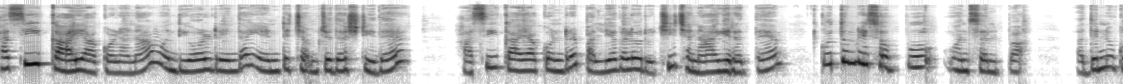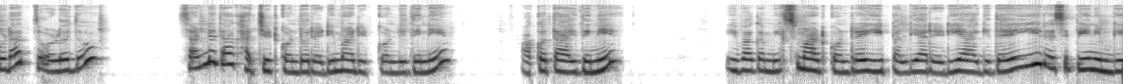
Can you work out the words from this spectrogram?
ಹಸಿ ಕಾಯಿ ಹಾಕ್ಕೊಳ್ಳೋಣ ಒಂದು ಏಳರಿಂದ ಎಂಟು ಚಮಚದಷ್ಟಿದೆ. ಹಸಿ ಕಾಯಿ ಹಾಕ್ಕೊಂಡ್ರೆ ಪಲ್ಯಗಳು ರುಚಿ ಚೆನ್ನಾಗಿರುತ್ತೆ. ಕೊತ್ತಂಬರಿ ಸೊಪ್ಪು ಒಂದು ಸ್ವಲ್ಪ. ಅದನ್ನು ಕೂಡ ತೊಳೆದು ಸಣ್ಣದಾಗಿ ಹಚ್ಚಿಟ್ಕೊಂಡು ರೆಡಿ ಮಾಡಿ ಇಟ್ಕೊಂಡಿದ್ದೀನಿ ಹಾಕೋತಾ ಇದ್ದೀನಿ. ಇವಾಗ ಮಿಕ್ಸ್ ಮಾಡಿಕೊಂಡ್ರೆ ಈ ಪಲ್ಯ ರೆಡಿ ಆಗಿದೆ. ಈ ರೆಸಿಪಿ ನಿಮಗೆ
